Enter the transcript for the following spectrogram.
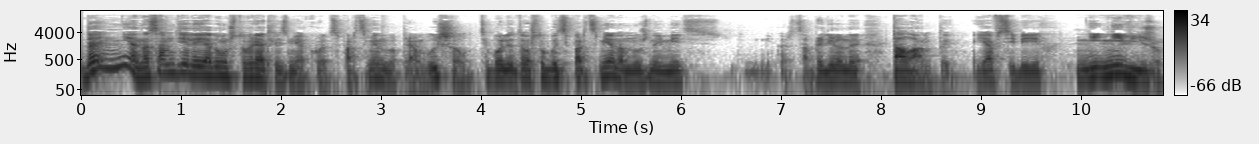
Да не, на самом деле, я думаю, что вряд ли из меня какой-то спортсмен бы прям вышел. Тем более для того, чтобы быть спортсменом, нужно иметь, мне кажется, определенные таланты. Я в себе их не, не вижу.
